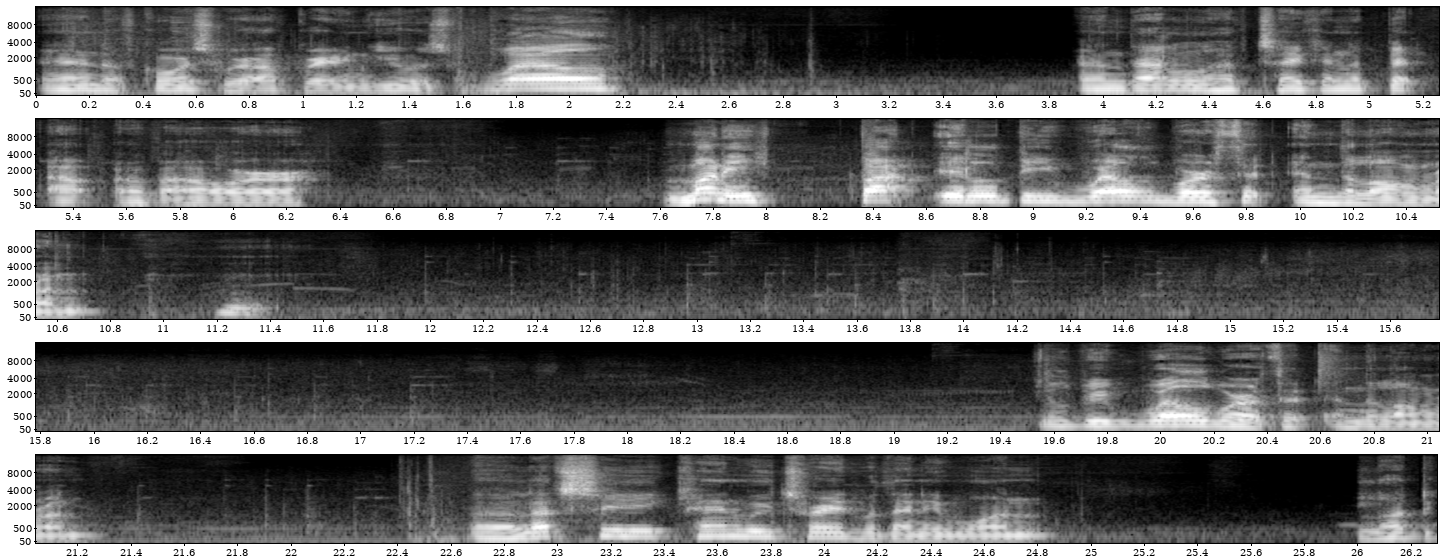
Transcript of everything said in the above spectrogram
And of course we're upgrading you as well. And that'll have taken a bit out of our money, but it'll be well worth it in the long run. Hmm. It'll be well worth it in the long run. Uh, let's see, can we trade with anyone? Blood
